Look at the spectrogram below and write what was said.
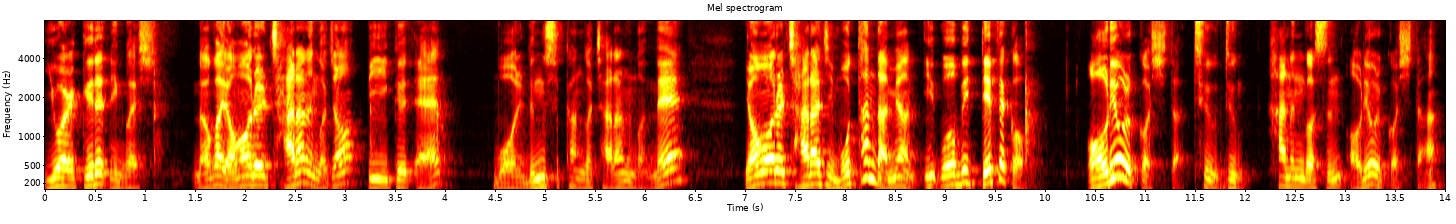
you are good at English. 너가 영어를 잘하는 거죠. be good at 뭘 능숙한 거 잘하는 건데 영어를 잘하지 못한다면 it will be difficult. 어려울 것이다. to do 하는 것은 어려울 것이다.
